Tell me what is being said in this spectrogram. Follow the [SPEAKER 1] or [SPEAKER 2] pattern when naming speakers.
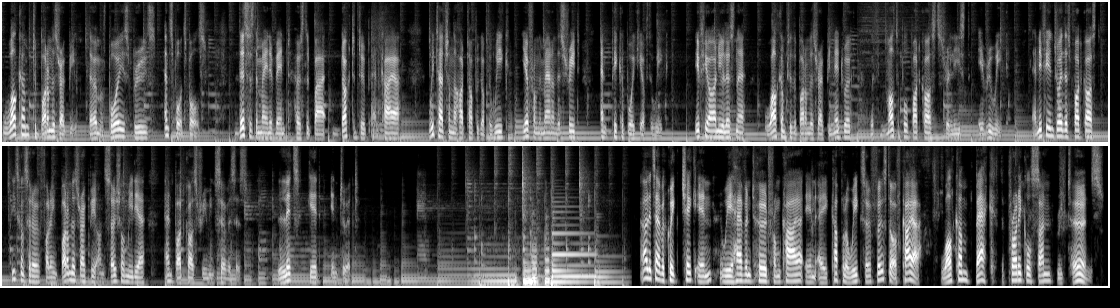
[SPEAKER 1] Welcome to Bottomless Rugby, the home of boys, brews, and sports balls. This is the main event hosted by Dr. Doop and Kaya. We touch on the hot topic of the week, hear from the man on the street, and pick a boykie of the week. If you are a new listener, welcome to the Bottomless Rugby Network with multiple podcasts released every week. And if you enjoy this podcast, please consider following Bottomless Rugby on social media and podcast streaming services. Let's get into it. Uh, let's have a quick check in. We haven't heard from Kaya in a couple of weeks. So, first off, Kaya, welcome back. The prodigal son returns.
